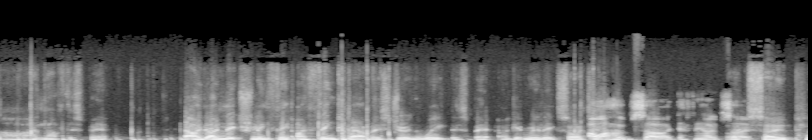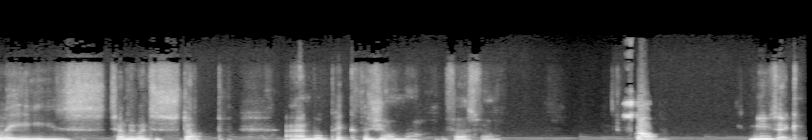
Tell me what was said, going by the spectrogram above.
Oh, I love this bit. I, I literally think I think about this during the week. This bit, I get really excited. Oh, I hope so. I definitely hope so. Right, so please tell me when to stop, and we'll pick the genre. The first film, Stop. music.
